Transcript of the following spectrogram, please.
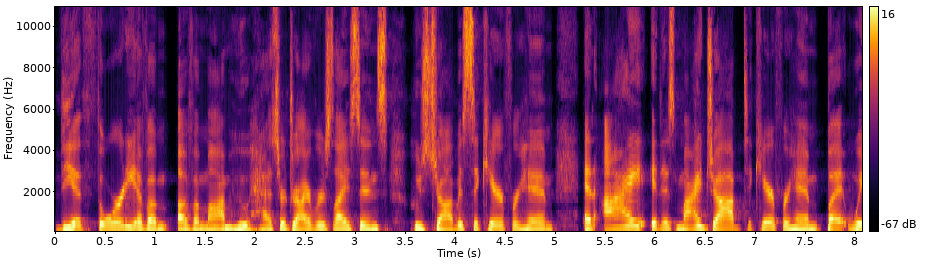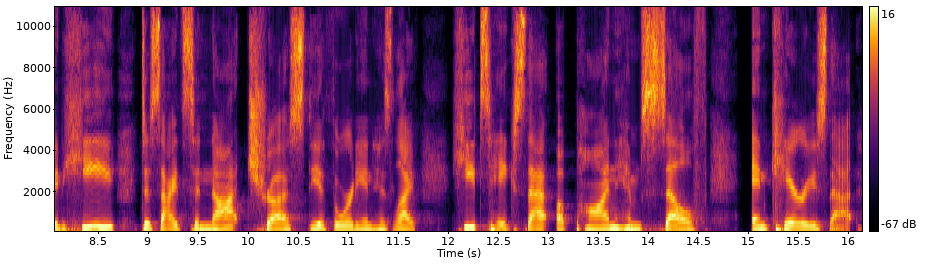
the authority of a, of a mom who has her driver's license, whose job is to care for him. And I, it is my job to care for him. But when he decides to not trust the authority in his life, he takes that upon himself and carries that.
